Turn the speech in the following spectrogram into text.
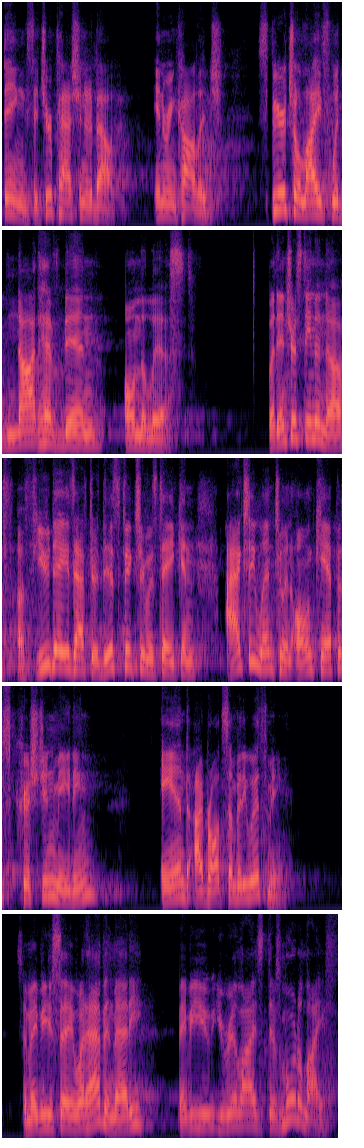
things that you're passionate about entering college, spiritual life would not have been on the list. But interesting enough, a few days after this picture was taken, I actually went to an on campus Christian meeting and I brought somebody with me. So maybe you say, What happened, Matty? Maybe you, you realize there's more to life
